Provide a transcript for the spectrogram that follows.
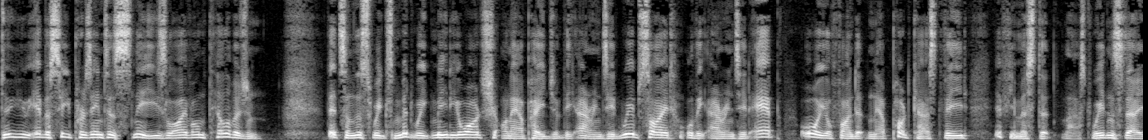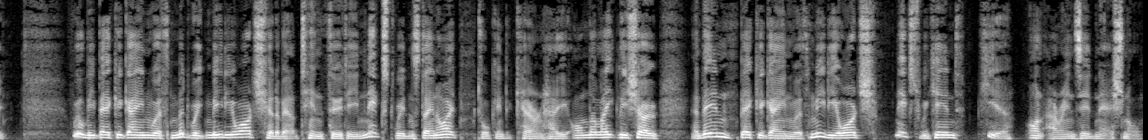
do you ever see presenters sneeze live on television? That's in this week's Midweek Media Watch on our page of the RNZ website or the RNZ app, or you'll find it in our podcast feed if you missed it last Wednesday. We'll be back again with Midweek Media Watch at about 10.30 next Wednesday night, talking to Karyn Hay on The Lately Show, and then back again with Media Watch next weekend here on RNZ National.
